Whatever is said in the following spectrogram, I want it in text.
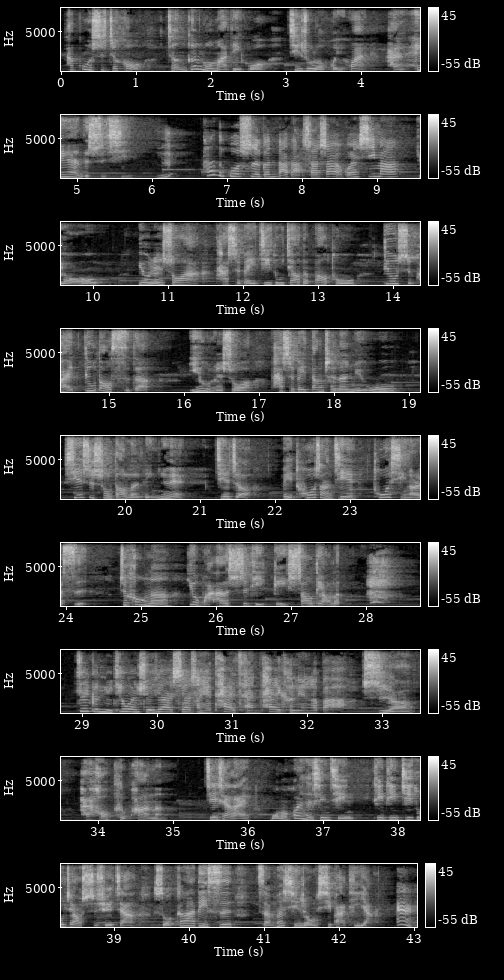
他过世之后，整个罗马帝国进入了毁坏和黑暗的时期。嗯，他的过世跟打打杀杀有关系吗？有，有人说啊，他是被基督教的暴徒丢石块丢到死的；也有人说他是被当成了女巫，先是受到了凌虐，接着被拖上街拖行而死。之后呢，又把她的尸体给烧掉了。这个女天文学家的下场也太惨太可怜了吧？是啊，还好可怕呢。接下来，我们换个心情，听听基督教史学家索克拉蒂斯怎么形容西帕提亚。嗯，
